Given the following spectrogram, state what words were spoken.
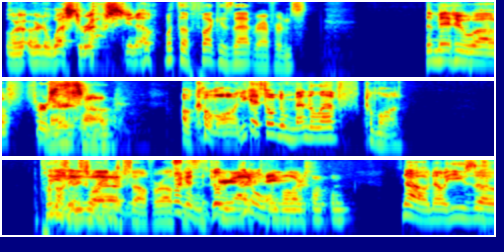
or, or in Westeros. You know, What the fuck is that reference? the man who uh, first. Nerd talk. Oh come on, you guys don't know Mendeleev? Come on. Please He's, explain uh, yourself, or else this fucking is Go- Periodic get on- table or something. No, no, he's uh,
